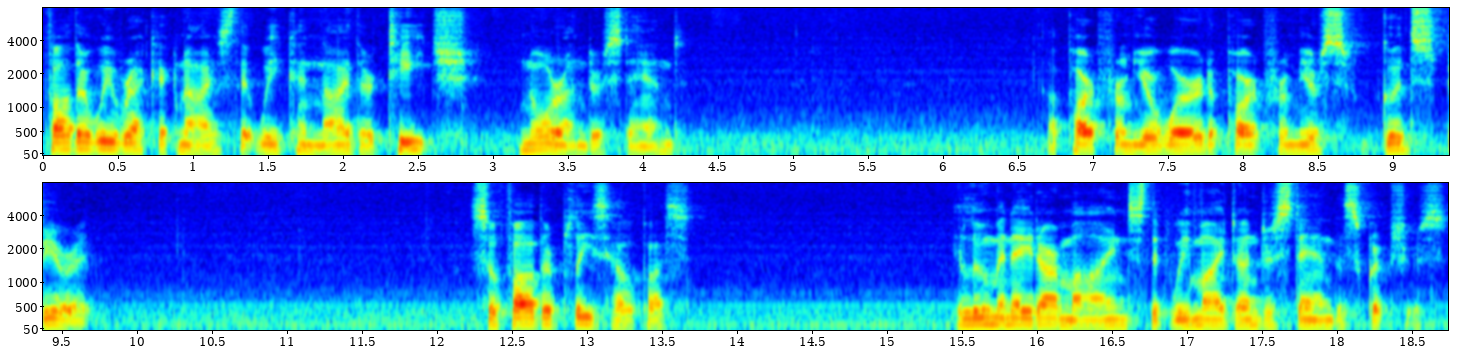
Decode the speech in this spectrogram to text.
Father, we recognize that we can neither teach nor understand. Apart from your word, apart from your good spirit, so, Father, please help us. Illuminate our minds that we might understand the Scriptures.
